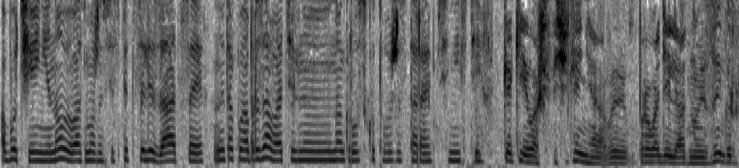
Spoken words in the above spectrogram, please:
обучения, новые возможности специализации, ну и такую образовательную нагрузку тоже стараемся нести. Какие ваши впечатления? Вы проводили одну из игр.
